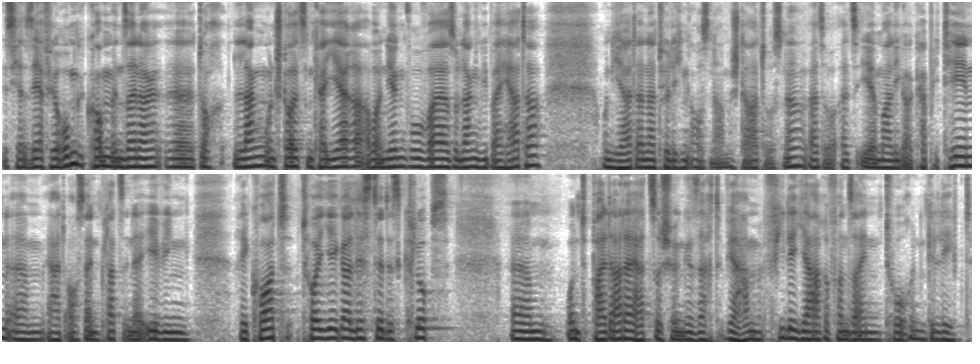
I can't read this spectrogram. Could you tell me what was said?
ist ja sehr viel rumgekommen in seiner äh, doch langen und stolzen Karriere, aber nirgendwo war er so lang wie bei Hertha. Und hier hat er natürlich einen Ausnahmestatus. Ne? Also als ehemaliger Kapitän. Er hat auch seinen Platz in der ewigen Rekordtorjägerliste des Clubs. Ähm, und Paldada hat so schön gesagt, wir haben viele Jahre von seinen Toren gelebt.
